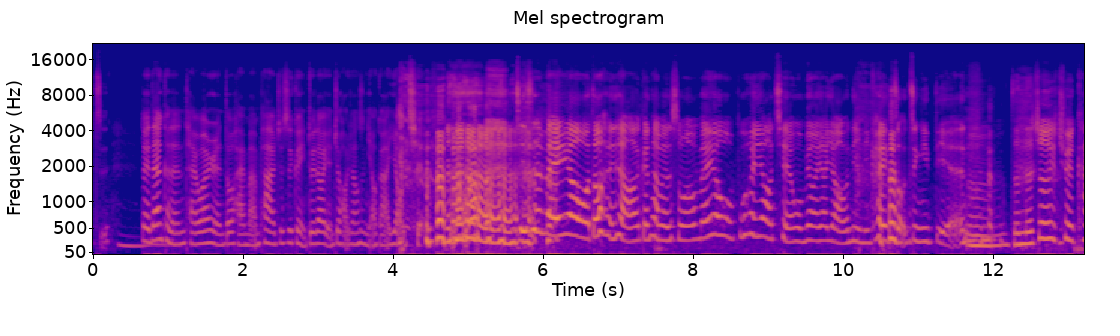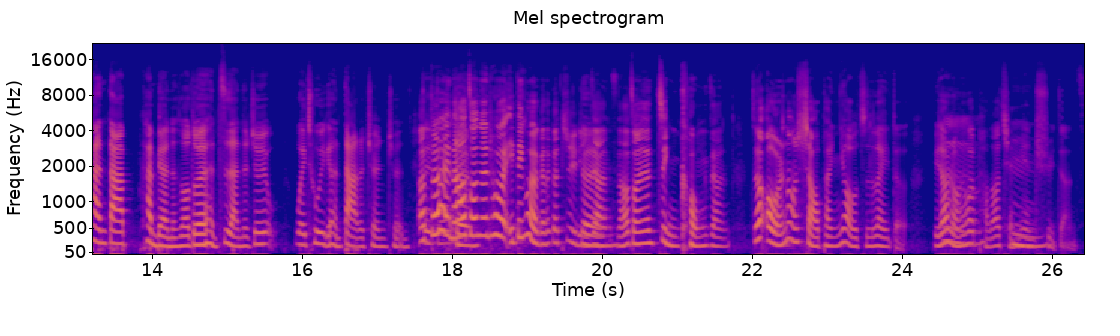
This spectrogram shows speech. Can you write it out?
子，嗯对。但可能台湾人都还蛮怕，就是跟你对到眼，就好像是你要跟他要钱。其实没有，我都很想要跟他们说，没有，我不会要钱，我没有要咬你，你可以走近一点。嗯，真的就是去看大家看表演的时候，都会很自然的就会围出一个很大的圈圈。啊对，然后中间就会一定会有个那个距离这样子，然后中间净空这样，只有偶尔那种小朋友之类的，比较容易会嗯跑到前面嗯去这样子。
